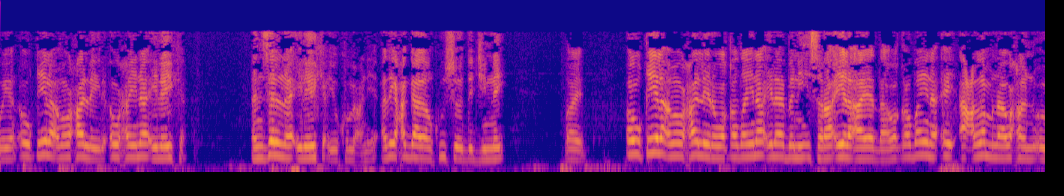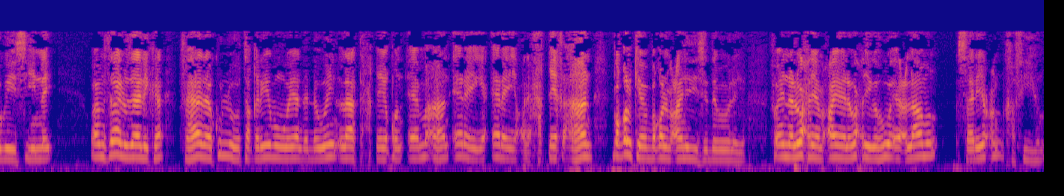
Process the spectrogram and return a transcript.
weeyaan. Ow qiila ama waxaa la yidhi awxaynaa ilayka anzalnaa ilayka ayuu ku macneeyay adiga xaggaagaan kuu soo dejinnay ayb ow qiila ama waxaa la yidhi waqadaynaa ilaa banii israa'iila aayaddaa waqadaynaa ay aclamnaa waxaanu ogeysiinay wa amhaalu dalika fa hada kulluhu taqriibun weeyaan dhadhoweyn laa taxqiiqun ee ma ahan ereyga erey yani xaqiiqa ahaan boqol kiiba boqol macaanidiisa daboolayo fa ina alwaxya maxaa yeele waxyiga huwa iclaamun sariicun khafiyun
